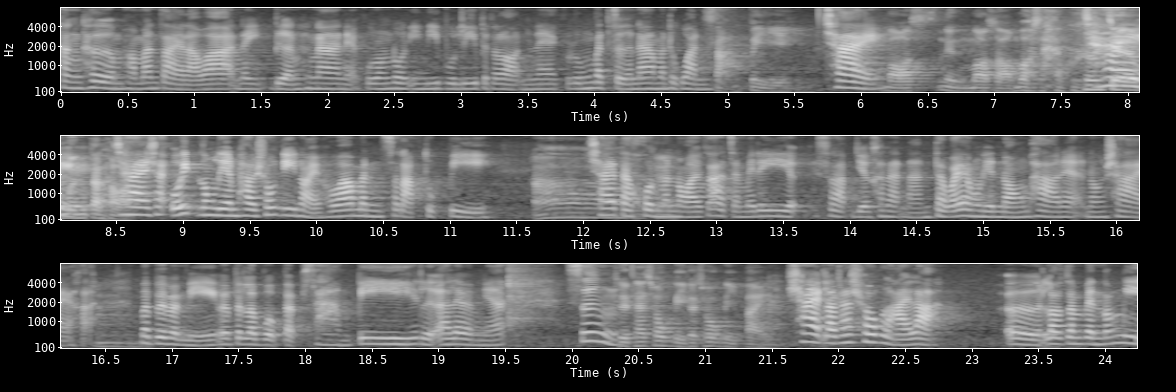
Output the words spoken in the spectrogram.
ทั้งเทอมพาวมั่นใจแล้วว่าในเดือนข้างหน้าเนี่ยกูต้องโดนอินนี่บูลลี่ไปตลอดแน่ๆกูต้องมาเจอหน้ามันทุกวันสามปี ใช่มหนึ่งมสองมสามกูต้องเจอมึงตลอดใช่ใช่อุ้ยโรงเรียนพาวโชคดีหน่อยเพราะว่ามันสลับทุกปีอ่าใช่แต่คนมันโอเน้อยก็อาจจะไม่ได้เยอะสลับเยอะขนาดนั้น แต่ว่าอย่างโรงเรียนน้องพาวเนี่ยน้องชายอะค่ะอืมมันเป็นแบบนี้มันเป็นระบบแบบ 3 ปี หรืออะไรแบบเนี้ยซึ่งคือถ้าโชคดีก็โชคดีไป ใช่แล้วถ้าโชคร้ายล่ะเออเราจำเป็นต้องมี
